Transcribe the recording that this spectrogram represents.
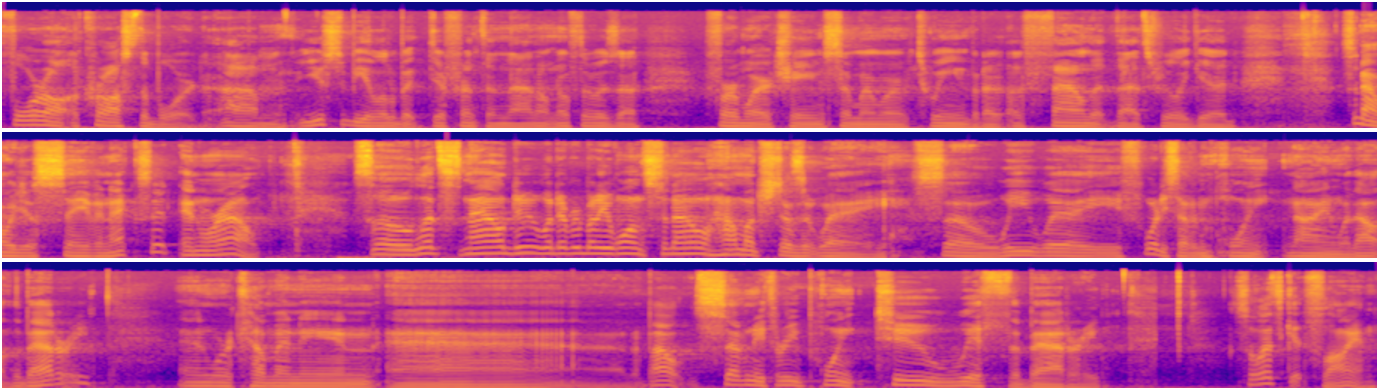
four across the board. Um, it used to be a little bit different than that. I don't know if there was a firmware change somewhere in between, but I, have found that that's really good. So now we just save and exit and we're out. So let's now do what everybody wants to know. How much does it weigh? So we weigh 47.9 without the battery, and we're coming in at about 73.2 with the battery. So let's get flying.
